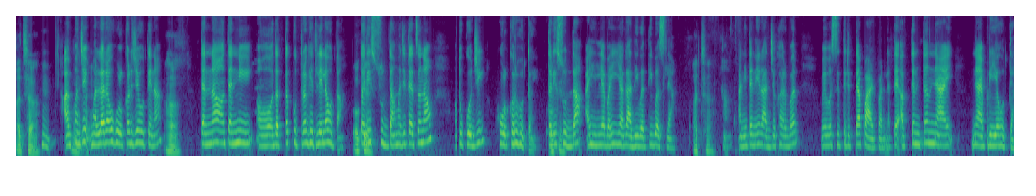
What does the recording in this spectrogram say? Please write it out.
अच्छा. आ- म्हणजे मल्हारराव होळकर जे होते ना हा. त्यांना त्यांनी दत्तक पुत्र घेतलेला होता. तरी सुद्धा म्हणजे त्याचं नाव तुकोजी होळकर होतं तरी. सुद्धा अहिल्याबाई या गादीवरती बसल्या. अच्छा. हा. आणि त्यांनी राज्यकारभार व्यवस्थितरित्या पार पाडला. त्या अत्यंत न्याय न्यायप्रिय होत्या.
